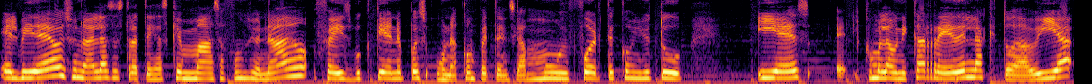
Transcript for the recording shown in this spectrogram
El video es una de las estrategias que más ha funcionado. Facebook tiene pues una competencia muy fuerte con YouTube y es como la única red en la que todavía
